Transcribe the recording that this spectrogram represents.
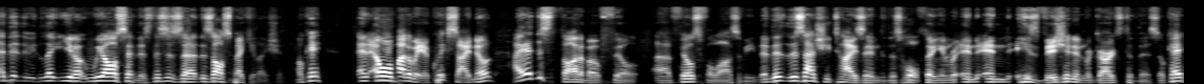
And th- th- like you know, we all said this. This is uh, this is all speculation. Okay, and oh, by the way, a quick side note: I had this thought about Phil, uh, Phil's philosophy. This, this actually ties into this whole thing and, and and his vision in regards to this. Okay,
